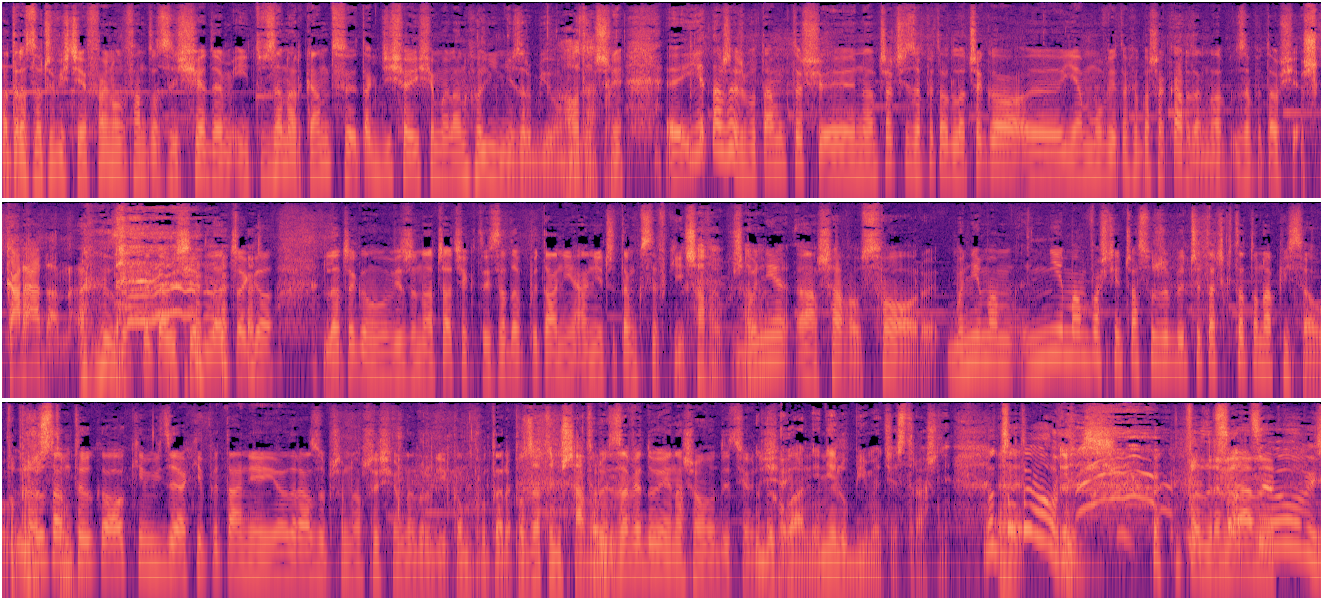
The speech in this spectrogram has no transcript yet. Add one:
A teraz oczywiście Final Fantasy VII i tu Zanarkand, tak dzisiaj się melancholijnie zrobiło O, muzycznie. E, Jedna rzecz, bo tam ktoś e, na czacie zapytał, dlaczego, e, ja mówię, to chyba Szakardan, zapytał się, Szkaradan, zapytał się, dlaczego, dlaczego mówię, że na czacie ktoś zadał pytanie, a nie czytam ksywki. Szaweł, Bo Szaweł. nie, a, Szaweł, sorry, bo nie mam, nie mam właśnie czasu, żeby czytać, kto to napisał. Po prostu. Rzucam tylko okiem, widzę jakie pytanie i od razu przenoszę się na drugi komputer, Poza tym Szaweł, który zawiaduje naszą audycją dzisiaj. dokładnie, nie lubimy cię strasznie. No co ty mówisz? Pozdrawiamy. Co ty mówisz?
